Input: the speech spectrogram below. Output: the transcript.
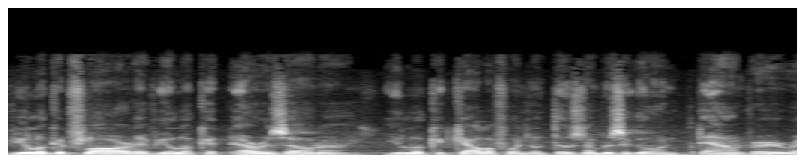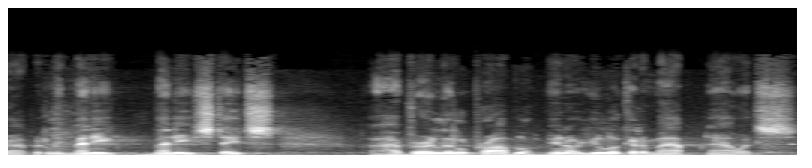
if you look at Florida, if you look at Arizona, you look at California, those numbers are going down very rapidly. Many, many states uh, have very little problem. You know, you look at a map now, it's,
